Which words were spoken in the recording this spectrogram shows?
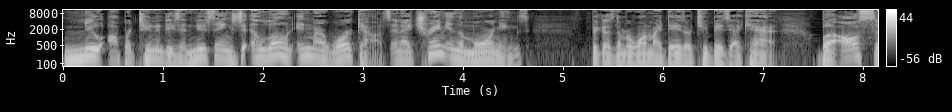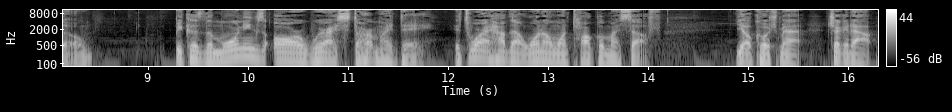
new opportunities and new things alone in my workouts. And I train in the mornings because number one, my days are too busy. I can't. But also because the mornings are where I start my day. It's where I have that one on one talk with myself. Yo, Coach Matt, check it out.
